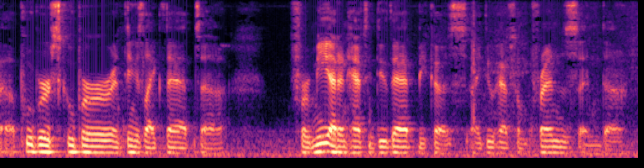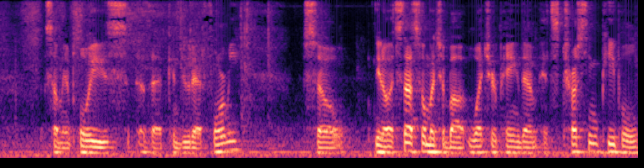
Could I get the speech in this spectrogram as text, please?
uh, Poober, Scooper, and things like that. Uh, for me, I didn't have to do that because I do have some friends and some employees that can do that for me. So you know, it's not so much about what you're paying them, it's trusting people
